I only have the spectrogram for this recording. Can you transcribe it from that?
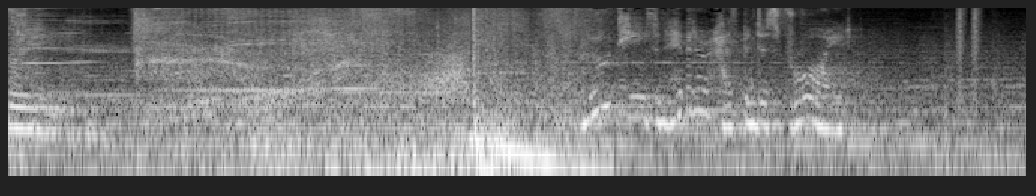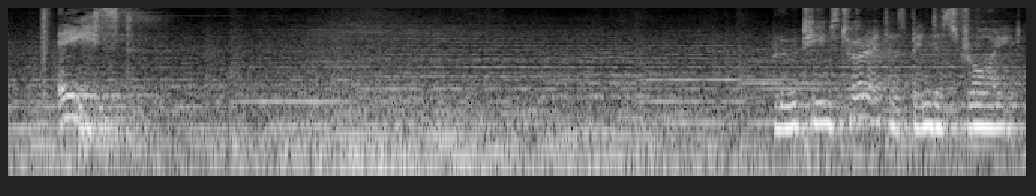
Spree. Blue Team's inhibitor has been destroyed. Aced. Blue Team's turret has been destroyed.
